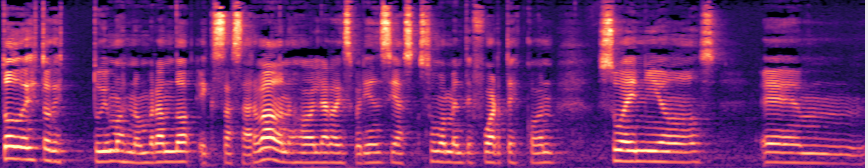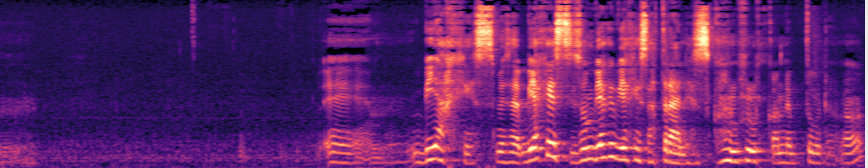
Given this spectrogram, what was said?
todo esto que estuvimos nombrando exacerbado, nos va a hablar de experiencias sumamente fuertes con sueños. Em, viajes, viajes, si son viajes, viajes astrales con, Neptuno, ¿no?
